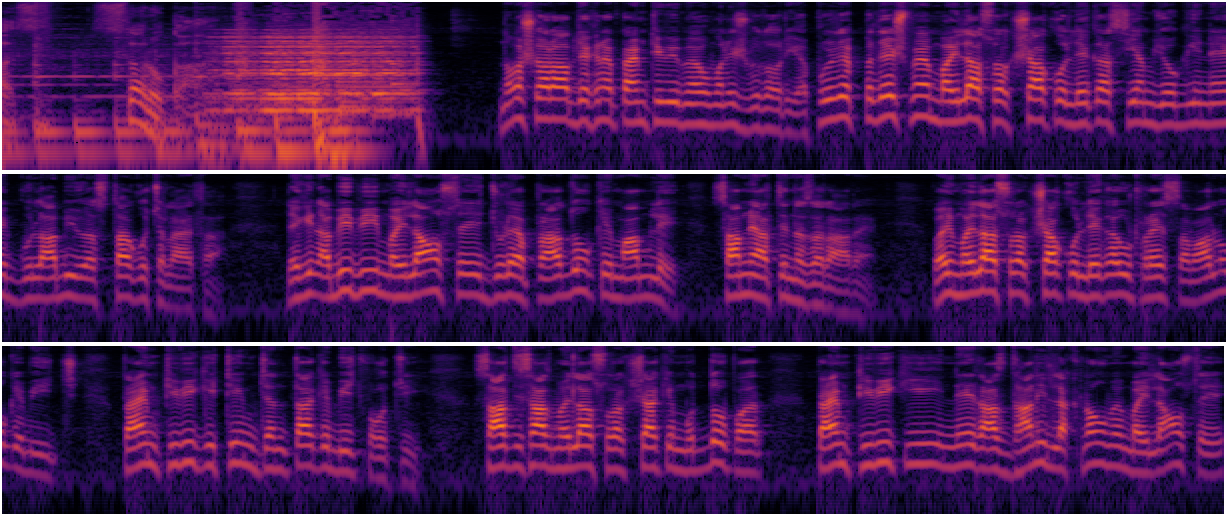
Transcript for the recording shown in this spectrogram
साहस सरोकार। नमस्कार, आप देख रहे हैं प्राइम टीवी मैं हूँ मनीष भदौरिया। पूरे प्रदेश में महिला सुरक्षा को लेकर सीएम योगी ने गुलाबी व्यवस्था को चलाया था, लेकिन अभी भी महिलाओं से जुड़े अपराधों के मामले सामने आते नज़र आ रहे हैं। वहीं महिला सुरक्षा को लेकर उठ रहे सवालों के बीच प्राइम टीवी की टीम जनता के बीच पहुँची। साथ ही साथ महिला सुरक्षा के मुद्दों पर प्राइम टीवी की ने राजधानी लखनऊ में महिलाओं से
